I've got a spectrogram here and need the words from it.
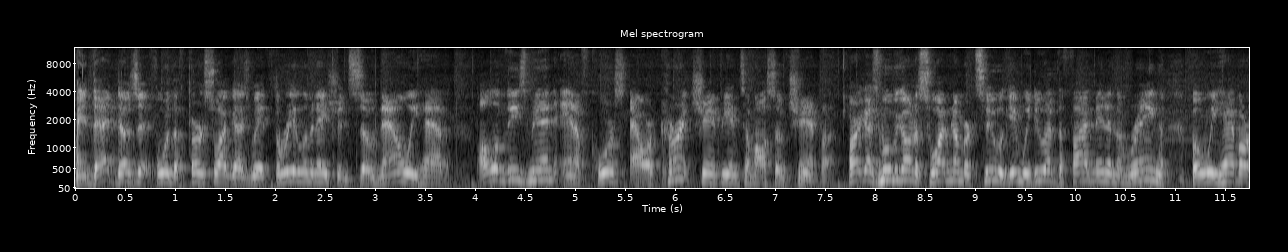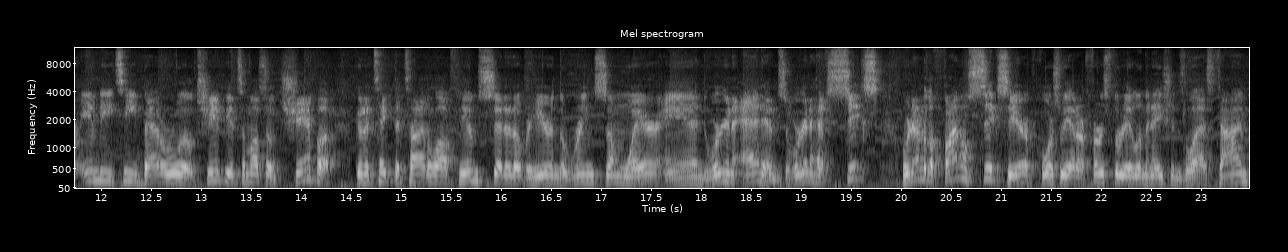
and that does it for the first swipe, guys. We had three eliminations, so now we have all of these men, and of course, our current champion, Tommaso Ciampa. Alright guys, moving on to swipe number two. Again, we do have the five men in the ring, but we have our MDT Battle Royal champion, Tommaso Ciampa, going to take the title off him, set it over here in the ring somewhere, and we're going to add him. So we're going to have six. We're down to the final six here. Of course, we had our first three eliminations last time,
